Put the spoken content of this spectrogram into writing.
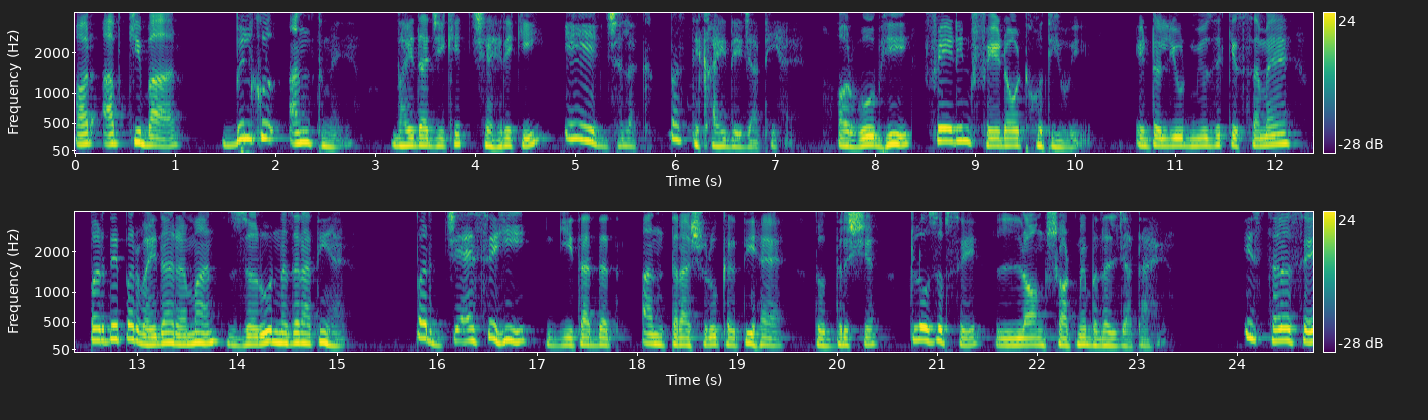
और अब की बार बिल्कुल अंत में वहीदा जी के चेहरे की एक झलक। बस दिखाई दे जाती है। और वो भी फेड इन फेड आउट होती हुई। इंटरल्यूड म्यूज़िक के समय पर्दे पर वहीदा रहमान ज़रूर नज़र आती हैं। पर जैसे ही गीता दत्त अंतरा शुरू करती है तो दृश्य क्लोजअप से लॉन्ग शॉट में बदल जाता है। इस तरह से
